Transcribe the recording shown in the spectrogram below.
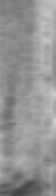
Mm-hmm.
